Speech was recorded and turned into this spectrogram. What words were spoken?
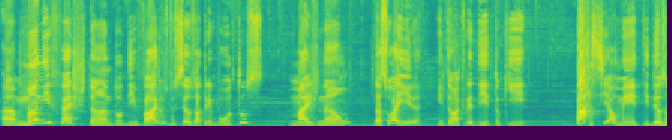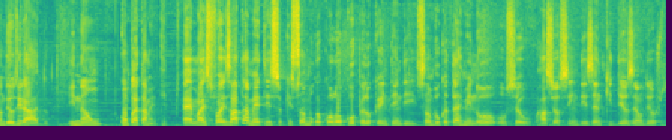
ah, manifestando de vários dos seus atributos, mas não da sua ira. Então acredito que parcialmente Deus é um Deus irado e não completamente. É, mas foi exatamente isso que Sambuca colocou, pelo que eu entendi. Sambuca terminou o seu raciocínio dizendo que Deus é um Deus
